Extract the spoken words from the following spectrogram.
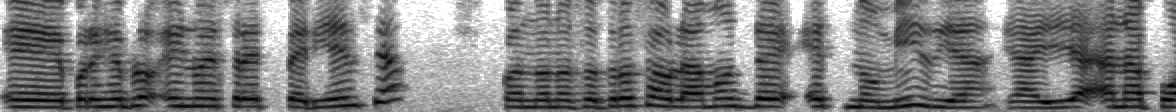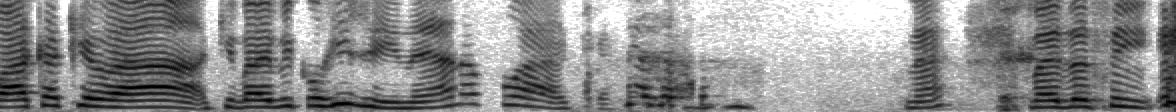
eh, por ejemplo, en nuestra experiencia, cuando nosotros hablamos de etnomidia, y ahí Ana Puaca que va, que va a me corrigir, ¿no? Ana Puaca? ¿no? Más así.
